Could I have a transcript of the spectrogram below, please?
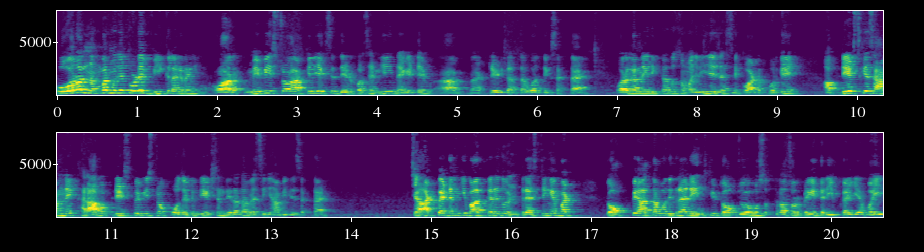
ओवरऑल नंबर मुझे थोड़े वीक लग रहे हैं और मे बी स्टॉक आपके लिए एक से डेढ़ परसेंट की नेगेटिव ट्रेड करता हुआ दिख सकता है। और अगर नहीं दिखता तो समझ लीजिए, जैसे क्वार्टर फोर के अपडेट्स के सामने खराब अपडेट्स पे भी स्टॉक पॉजिटिव रिएक्शन दे रहा था, वैसे यहाँ भी दे सकता है। चार्ट पैटर्न की बात करें तो इंटरेस्टिंग है बट टॉप पे आता हुआ दिख रहा है रेंज की टॉप जो है वो सत्रह सौ रुपए के करीब का ही है। वही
